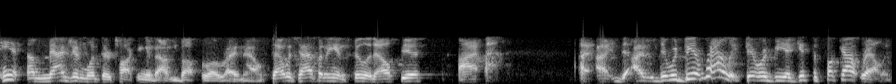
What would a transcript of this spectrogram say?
can't imagine what they're talking about in Buffalo right now. If that was happening in Philadelphia, I. I, I, I, there would be a rally. There would be a get the fuck out rally.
